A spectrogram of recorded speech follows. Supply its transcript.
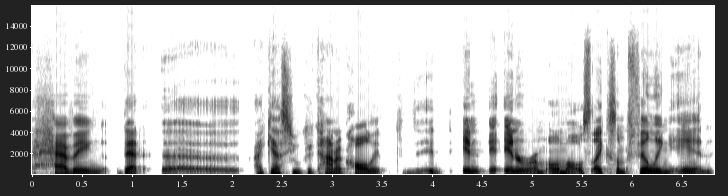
having that uh, i guess you could kind of call it in, in, interim almost like some filling in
